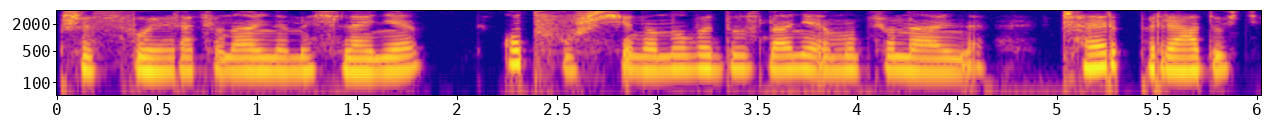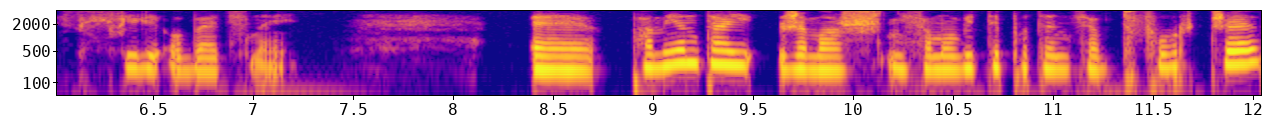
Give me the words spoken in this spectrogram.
przez swoje racjonalne myślenie. Otwórz się na nowe doznania emocjonalne czerp radość z chwili obecnej. E, pamiętaj, że masz niesamowity potencjał twórczy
